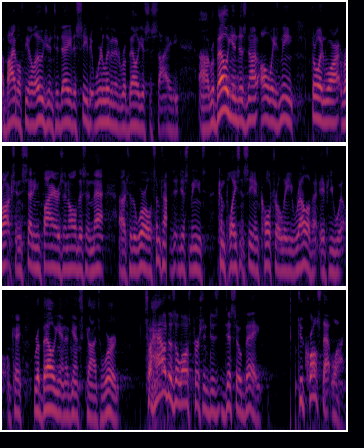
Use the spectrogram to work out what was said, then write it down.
a Bible theologian today to see that we're living in a rebellious society. Uh, rebellion does not always mean throwing rocks and setting fires and all this and that uh, to the world. Sometimes it just means complacency and culturally relevant, if you will. Okay, rebellion against God's word. So, how does a lost person dis- disobey to cross that line?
